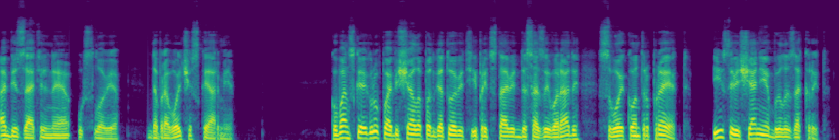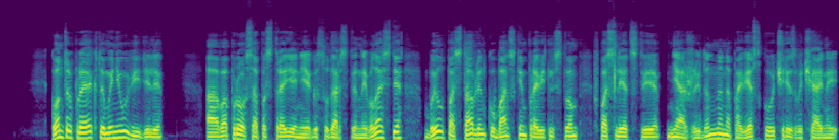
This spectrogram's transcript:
обязательное условие добровольческой армии. Кубанская группа обещала подготовить и представить до созыва Рады свой контрпроект, и совещание было закрыто. Контрпроекта мы не увидели, а вопрос о построении государственной власти был поставлен кубанским правительством впоследствии неожиданно на повестку Чрезвычайной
